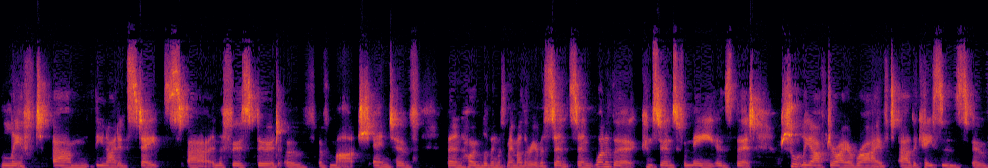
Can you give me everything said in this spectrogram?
left um, the United States uh, in the first third of, of March and have been home living with my mother ever since. And one of the concerns for me is that shortly after I arrived, uh, the cases of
